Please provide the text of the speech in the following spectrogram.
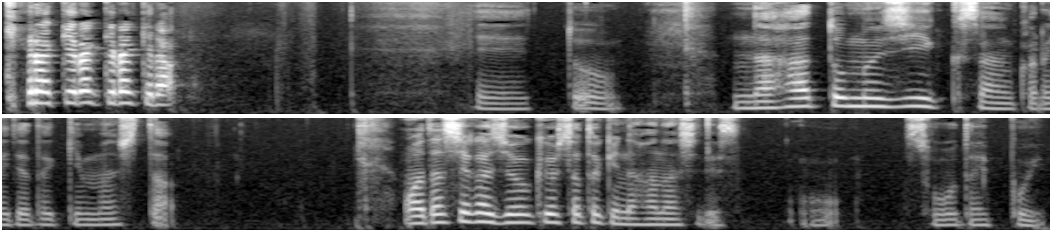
ケラケラケラケラえー、っと、ナハトムジークさんから頂きました。私が上京した時の話です。お、壮大っぽい。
